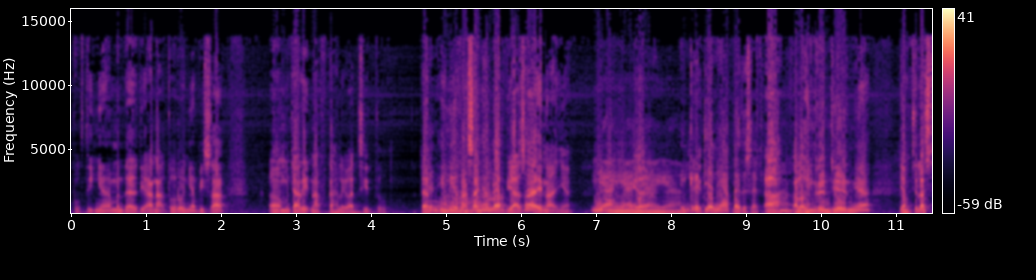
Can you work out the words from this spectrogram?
buktinya menjadi anak turunnya bisa eh, mencari nafkah lewat situ. Dan ini rasanya luar biasa enaknya. Iya iya Ya. iya iya. Ingredientnya apa itu, Chef? Ah, kalau ingredientnya yang jelas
